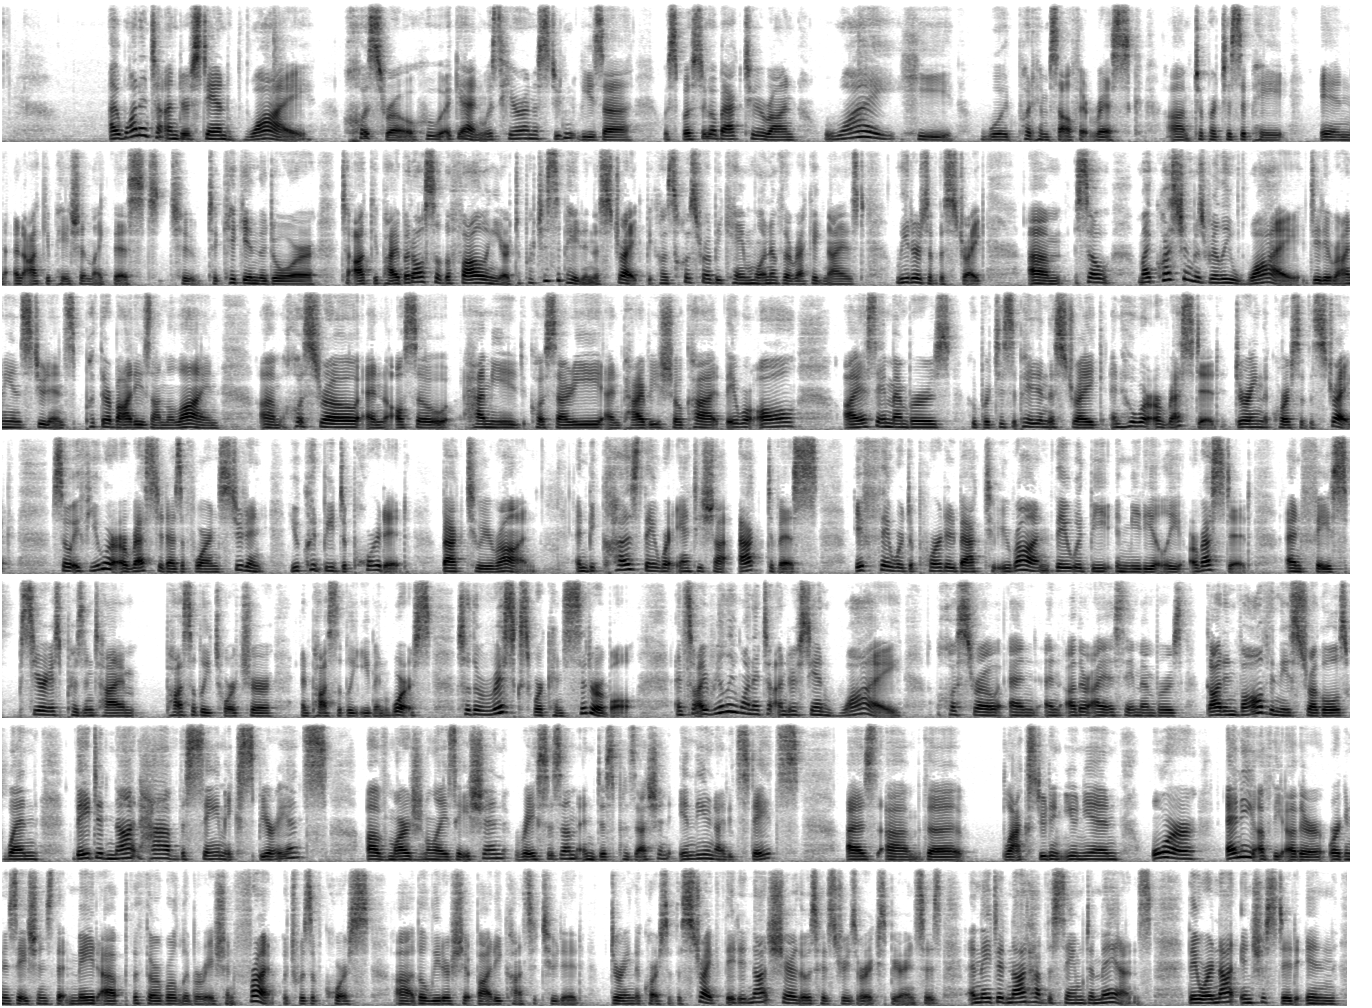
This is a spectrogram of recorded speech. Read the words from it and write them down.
I wanted to understand why Khosrow, who again was here on a student visa, was supposed to go back to Iran, why he would put himself at risk um, to participate in an occupation like this to, to kick in the door to occupy, but also the following year to participate in the strike because Khosrow became one of the recognized leaders of the strike. Um, so, my question was really why did Iranian students put their bodies on the line um, Khosrow and also Hamid Kosari and Parviz Shokat, they were all ISA members who participated in the strike and who were arrested during the course of the strike. So if you were arrested as a foreign student, you could be deported back to Iran. And because they were anti Shah activists, if they were deported back to Iran, they would be immediately arrested and face serious prison time possibly torture, and possibly even worse. So the risks were considerable. And so I really wanted to understand why Khosrow and, and other ISA members got involved in these struggles when they did not have the same experience of marginalization, racism, and dispossession in the United States as um, the Black Student Union or any of the other organizations that made up the Third World Liberation Front, which was, of course, uh, the leadership body constituted during the course of the strike. They did not share those histories or experiences, and they did not have the same demands. They were not interested in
